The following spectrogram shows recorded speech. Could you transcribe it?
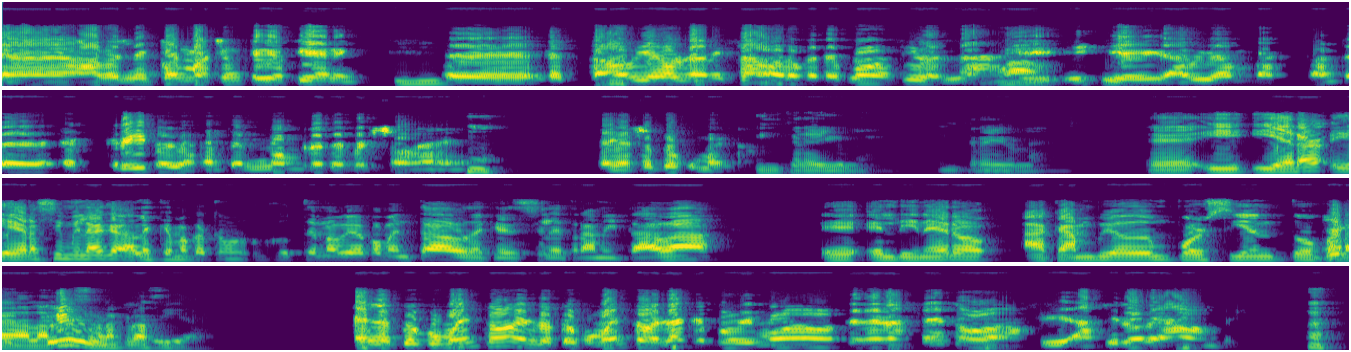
a ver la información que ellos tienen. eh, estaba bien organizado, lo que te puedo decir, ¿verdad? Y, y, había bastante escrito y bastantes nombres de personas en, esos documentos. Increíble, increíble. Eh, y, y, era, y era similar al esquema que usted me había comentado, de que se le tramitaba eh, el dinero a cambio de un por ciento para la persona que lo hacía. En los documentos, en los documentos, ¿verdad? Que pudimos tener acceso, así, así lo dejaban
